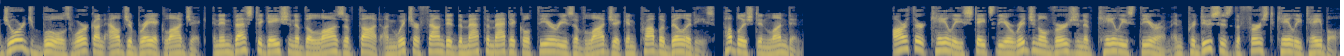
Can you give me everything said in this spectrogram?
George Boole's work on algebraic logic, an investigation of the laws of thought on which are founded the mathematical theories of logic and probabilities, published in London. Arthur Cayley states the original version of Cayley's theorem and produces the first Cayley table.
